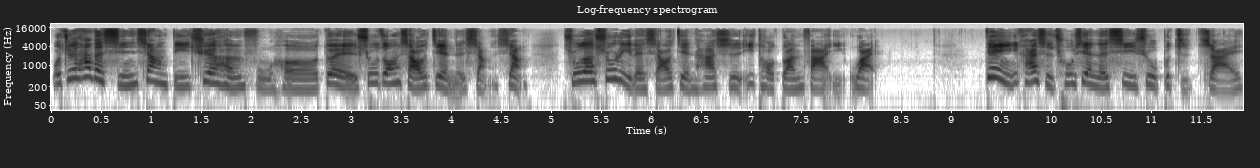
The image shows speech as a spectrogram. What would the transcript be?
我觉得她的形象的确很符合对书中小简的想象。除了书里的小简，她是一头短发以外，电影一开始出现的细数不止宅，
